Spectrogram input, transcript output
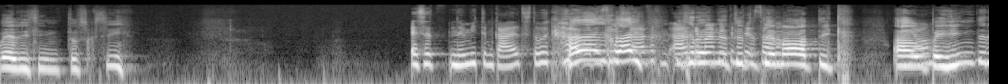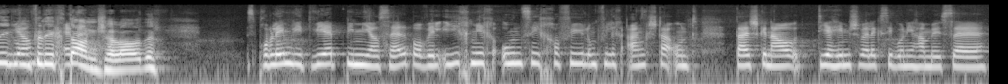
welche sind das gewesen? Es hat nicht mit dem Geld zu tun gehabt. Nein, ich weiß, ich rede zu der Thematik. Auch ja. Behinderung ja, und vielleicht eben. Angela, oder? Das Problem liegt wie bei mir selber, weil ich mich unsicher fühle und vielleicht Angst habe. Und da ist genau die Hemmschwelle, die ich haben müssen,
